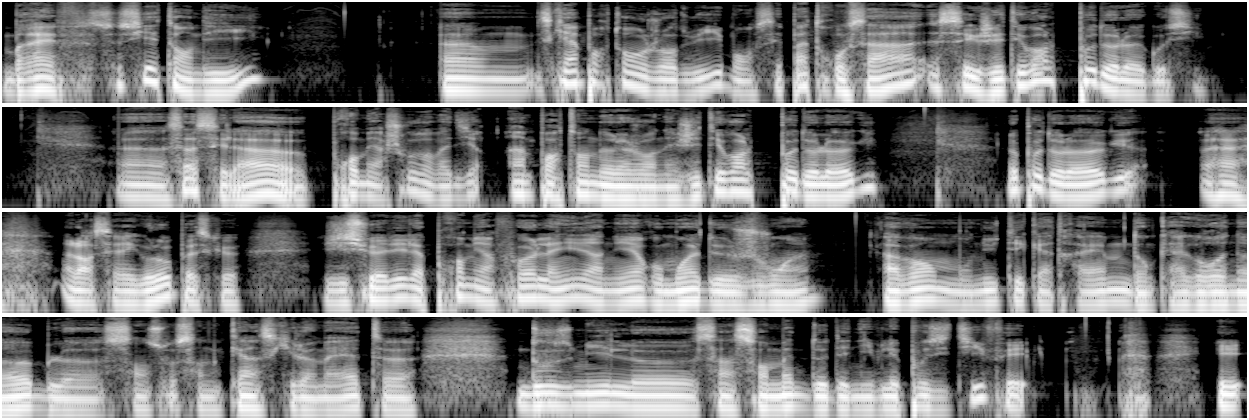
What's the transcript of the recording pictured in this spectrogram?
Bref, ceci étant dit, euh, ce qui est important aujourd'hui, bon, c'est pas trop ça, c'est que j'ai été voir le podologue aussi. Euh, ça, c'est la euh, première chose, on va dire, importante de la journée. J'ai été voir le podologue. Le podologue, alors c'est rigolo parce que j'y suis allé la première fois l'année dernière au mois de juin avant mon UT4M, donc à Grenoble, 175 km, 12 500 mètres de dénivelé positif. Et et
